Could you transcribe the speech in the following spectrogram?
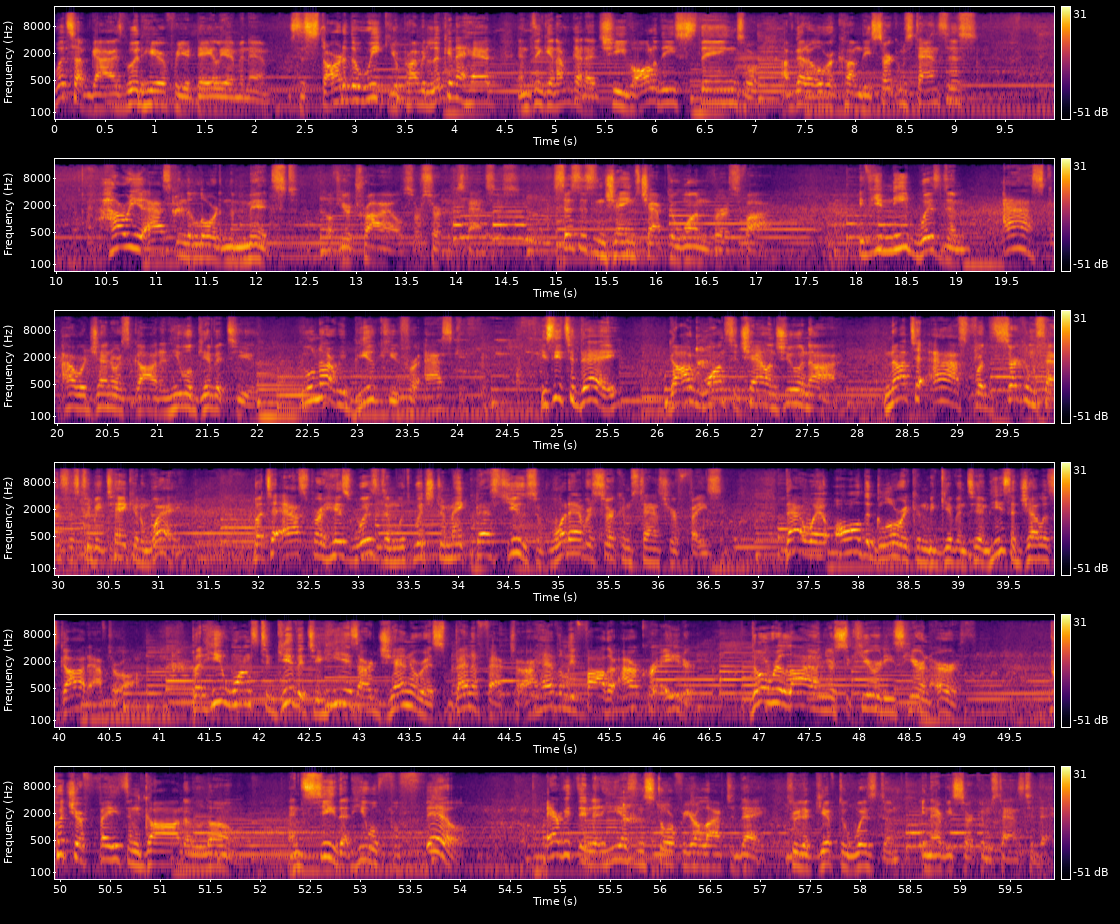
What's up guys, Wood here for your Daily M&M. It's the start of the week, you're probably looking ahead and thinking I've got to achieve all of these things or I've got to overcome these circumstances. How are you asking the Lord in the midst of your trials or circumstances? It says this in James chapter 1 verse 5. If you need wisdom, ask our generous God and he will give it to you. He will not rebuke you for asking. You see today, God wants to challenge you and I not to ask for the circumstances to be taken away, but to ask for His wisdom with which to make best use of whatever circumstance you're facing. That way, all the glory can be given to Him. He's a jealous God, after all. But He wants to give it to you. He is our generous benefactor, our Heavenly Father, our Creator. Don't rely on your securities here on earth. Put your faith in God alone and see that He will fulfill everything that He has in store for your life today through the gift of wisdom in every circumstance today.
